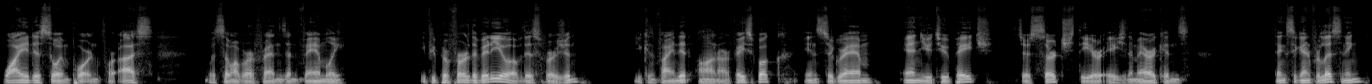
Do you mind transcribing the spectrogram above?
why it is so important for us with some of our friends and family. If you prefer the video of this version, you can find it on our Facebook, Instagram, and YouTube page. Just search Dear Asian Americans. Thanks again for listening.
